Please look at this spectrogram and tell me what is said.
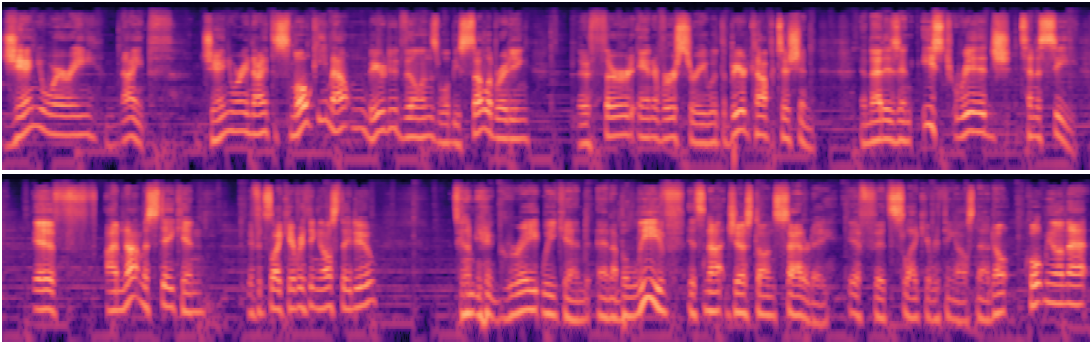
January 9th. January 9th, the Smoky Mountain Bearded Villains will be celebrating their third anniversary with the beard competition, and that is in East Ridge, Tennessee. If I'm not mistaken, if it's like everything else they do, it's going to be a great weekend. And I believe it's not just on Saturday, if it's like everything else. Now, don't quote me on that,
